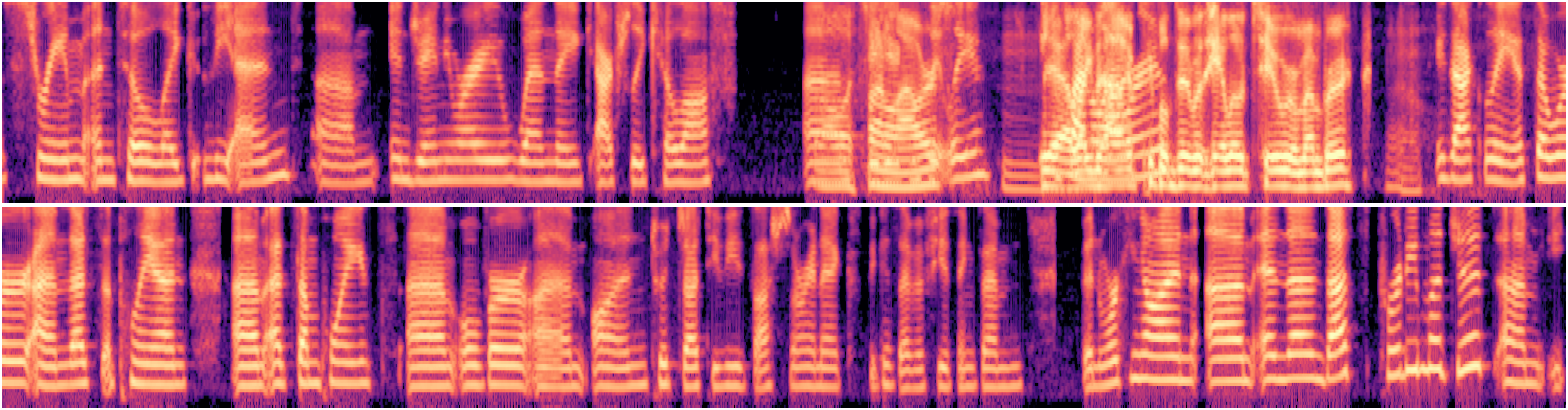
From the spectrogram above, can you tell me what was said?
stream until like the end um in January when they actually kill off um like final Stadia hours? completely. Hmm. yeah, like the final how people did with Halo Two. Remember? Oh. Exactly. So we're um that's a plan um at some point um over um on twitch.tv slash Serenix because I have a few things I'm been working on. Um and then that's pretty much it. Um y-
